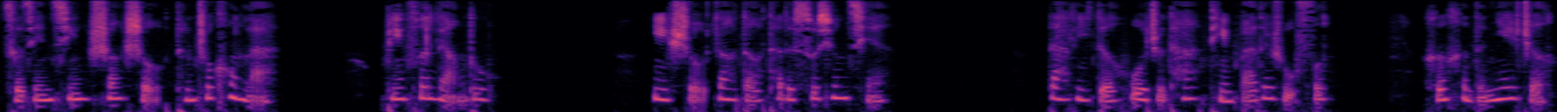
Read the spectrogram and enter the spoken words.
左剑清双手腾出空来，兵分两路，一手绕到他的酥胸前，大力的握住他挺拔的乳峰，狠狠的捏着。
